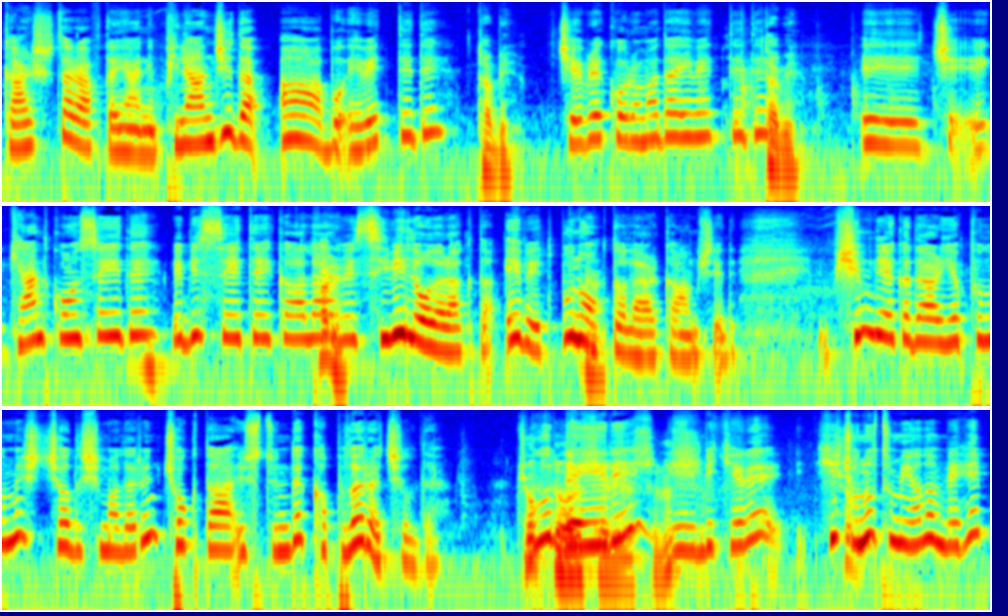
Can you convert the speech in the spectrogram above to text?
Karşı tarafta yani plancı da aa bu evet dedi. Tabii. Çevre koruma da evet dedi. Tabii. E, kent konseyi de ve biz STK'lar Tabii. ve sivil olarak da evet bu noktalar evet. kalmış dedi. Şimdiye kadar yapılmış çalışmaların çok daha üstünde kapılar açıldı. Çok Bu doğru değeri e, bir kere hiç çok, unutmayalım ve hep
